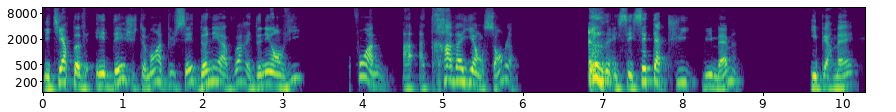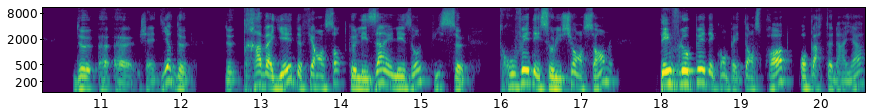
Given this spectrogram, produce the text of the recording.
les tiers peuvent aider justement à pulser, donner à voir et donner envie, au fond, à, travailler ensemble. Et c'est cet appui lui-même qui permet de, euh, euh, j'allais dire, de, travailler, de faire en sorte que les uns et les autres puissent trouver des solutions ensemble développer des compétences propres au partenariat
